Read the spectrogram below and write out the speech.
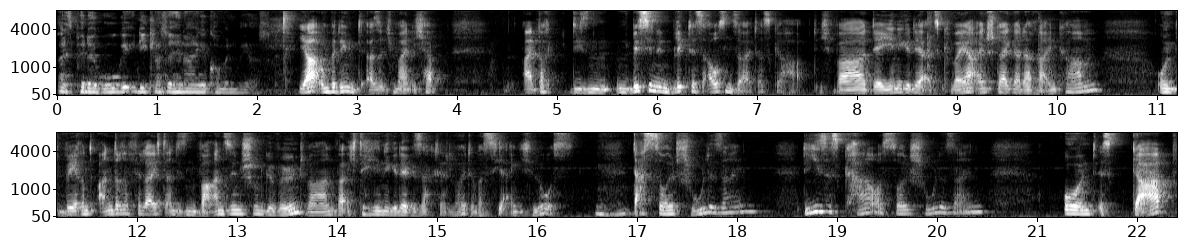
als Pädagoge in die Klasse hineingekommen wärst. Ja, unbedingt. Also ich meine, ich habe einfach diesen ein bisschen den Blick des Außenseiters gehabt. Ich war derjenige, der als Quereinsteiger da reinkam und während andere vielleicht an diesen Wahnsinn schon gewöhnt waren, war ich derjenige, der gesagt hat, Leute, was ist hier eigentlich los? Mhm. Das soll Schule sein? Dieses Chaos soll Schule sein. Und es gab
